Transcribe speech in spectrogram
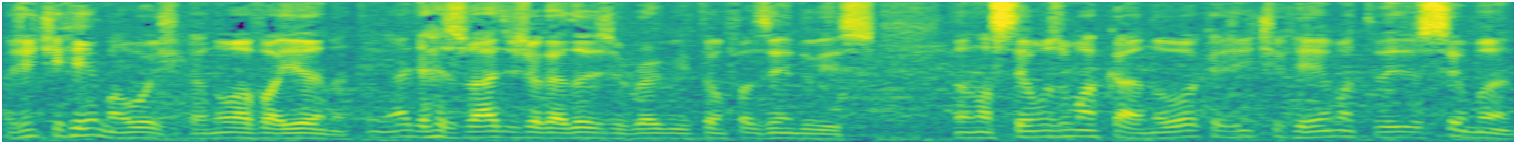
A gente rema hoje, canoa havaiana. Tem, aliás, vários jogadores de rugby estão fazendo isso. Então nós temos uma canoa que a gente rema três vezes semana.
